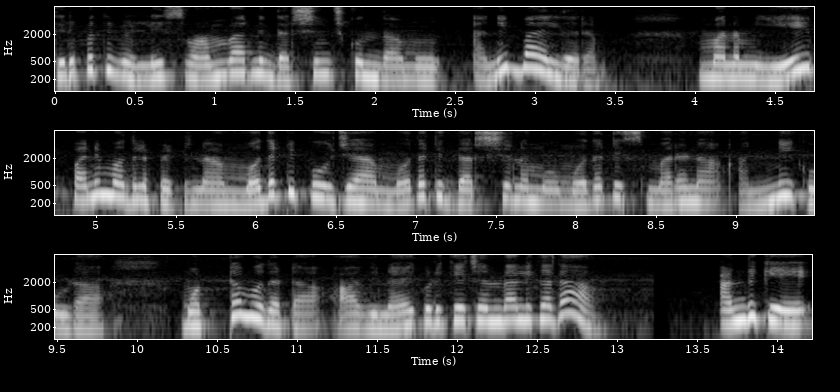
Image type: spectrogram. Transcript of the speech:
తిరుపతి వెళ్ళి స్వామివారిని దర్శించుకుందాము అని బయలుదేరాం. మనం ఏ పని మొదలుపెట్టినా మొదటి పూజ మొదటి దర్శనము మొదటి స్మరణ అన్నీ కూడా మొట్టమొదట ఆ వినాయకుడికే చెందాలి కదా? అందుకే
